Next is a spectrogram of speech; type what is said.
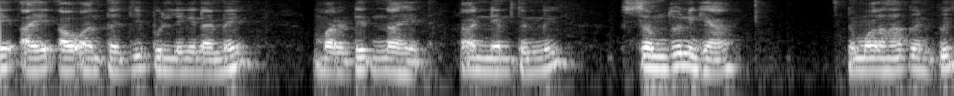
ए आय औ अंताची पुल्लिंगी नामे मराठीत नाहीत. हा नियम तुम्ही समजून घ्या. तुम्हाला हा कन्फ्यूज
